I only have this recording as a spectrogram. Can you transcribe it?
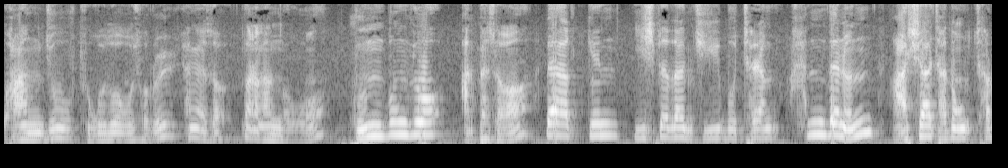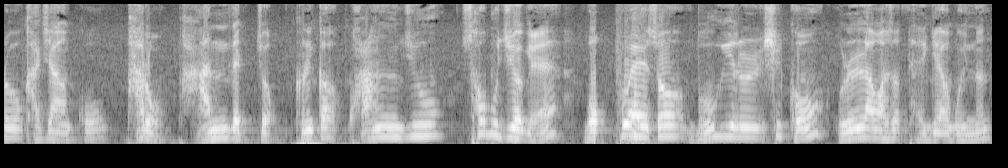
광주 교도소를 향해서 떠나간 거고 군분교 앞에서 빼앗긴 24단 지휘부 차량 한 대는 아시아 자동차로 가지 않고 바로 반대쪽 그러니까 광주 서부 지역에 목포에서 무기를 싣고 올라와서 대기하고 있는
